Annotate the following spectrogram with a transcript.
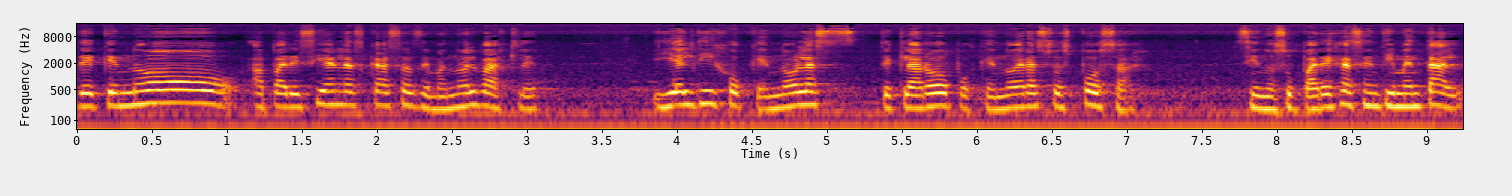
de que no aparecían las casas de Manuel Bartlett, y él dijo que no las declaró porque no era su esposa, sino su pareja sentimental,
